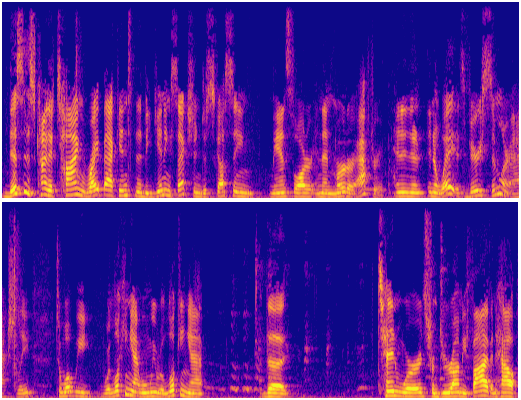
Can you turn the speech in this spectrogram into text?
this is kind of tying right back into the beginning section discussing manslaughter and then murder after it. And in a, in a way, it's very similar actually to what we were looking at when we were looking at the 10 words from Deuteronomy 5 and how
